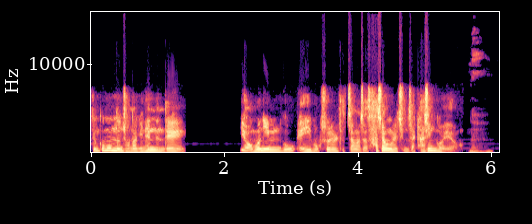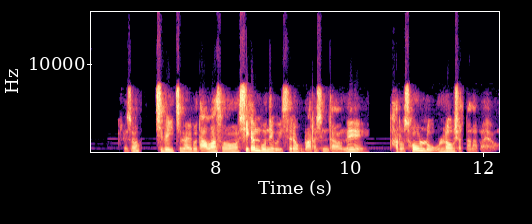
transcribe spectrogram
뜬금없는 전화긴 했는데 이 어머님도 A 목소리를 듣자마자 사정을 짐작하신 거예요. 네. 그래서 집에 있지 말고 나와서 시간 보내고 있으라고 말하신 다음에 바로 서울로 올라오셨다나 봐요.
